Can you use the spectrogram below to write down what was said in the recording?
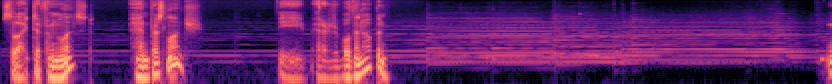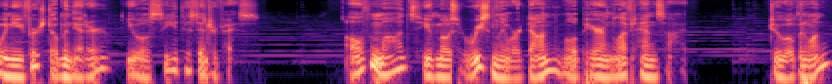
select it from the list, and press Launch. The editor will then open. When you first open the editor, you will see this interface. All the mods you've most recently worked on will appear on the left-hand side. To open one,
